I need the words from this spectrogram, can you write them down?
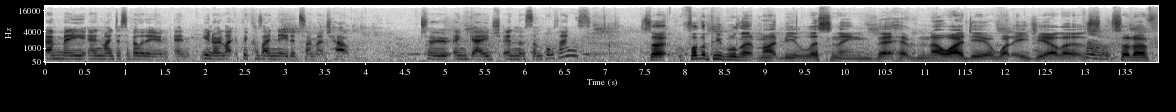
a me and my disability and, and you know like because I needed so much help to engage in the simple things. So, for the people that might be listening that have no idea what EGL is, hmm. sort of,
